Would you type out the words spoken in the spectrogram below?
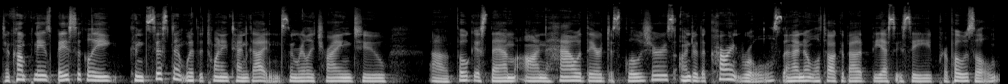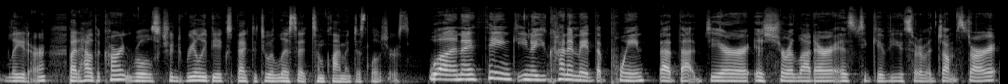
to companies basically consistent with the 2010 guidance and really trying to uh, focus them on how their disclosures under the current rules, and I know we'll talk about the SEC proposal later, but how the current rules should really be expected to elicit some climate disclosures. Well, and I think, you know, you kind of made the point that that Dear Issuer letter is to give you sort of a jump start.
